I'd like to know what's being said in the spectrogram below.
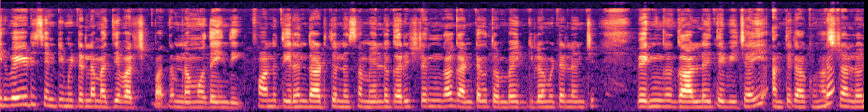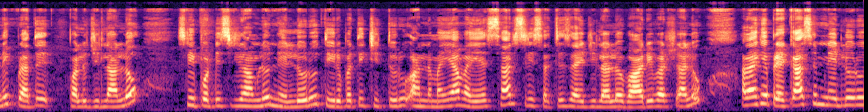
ఇరవై ఏడు సెంటీమీటర్ల మధ్య వర్షపాతం నమోదైంది. ఫాను తీరం దాటుతున్న సమయంలో గరిష్టంగా గంటకు తొంభై కిలోమీటర్ల నుంచి వేగంగా గాలులు అయితే వీచాయి. అంతేకాకుండా రాష్ట్రంలోని ప్రతి పలు జిల్లాల్లో శ్రీ పొట్టి శ్రీరాములు నెల్లూరు తిరుపతి చిత్తూరు అన్నమయ్య వైఎస్ఆర్ శ్రీ సత్యసాయి జిల్లాలో భారీ వర్షాలు. అలాగే ప్రకాశం నెల్లూరు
